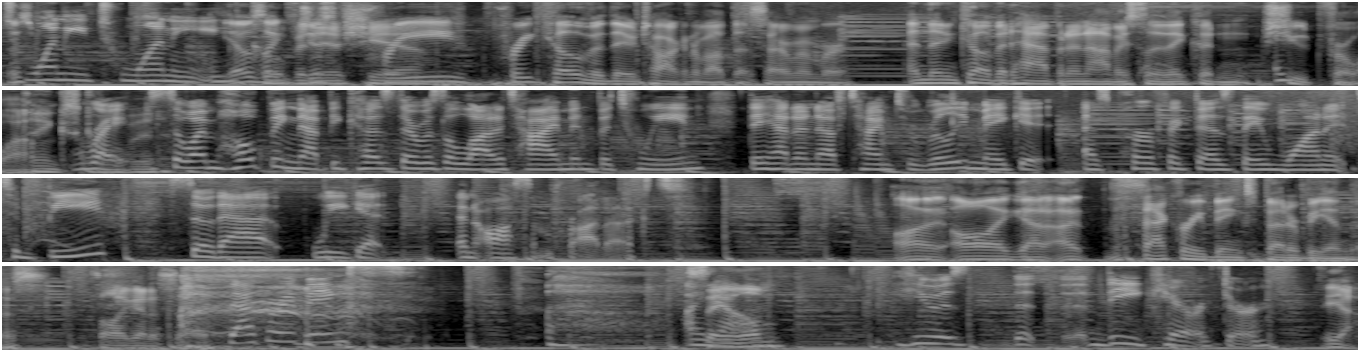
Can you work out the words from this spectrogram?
2020. Yeah, it was like just COVID-ish, yeah. pre pre COVID they were talking about this. I remember, and then COVID happened, and obviously they couldn't shoot for a while. Thanks, Right. So I'm hoping that because there was a lot of time in between, they had enough time to really make it as perfect as they want it to be so that we get an awesome product. All, all I got, I, Thackeray Binks better be in this. That's all I got to say. Zachary Binks. I know. Salem, He was the, the character. yeah,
